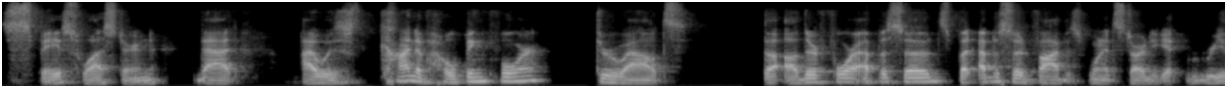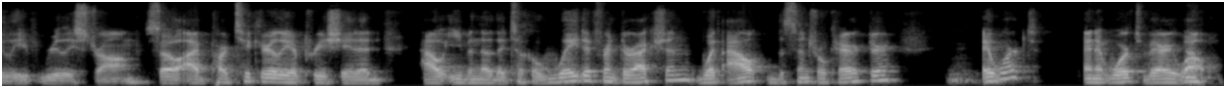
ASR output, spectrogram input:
space western that I was kind of hoping for throughout the other four episodes. But episode five is when it started to get really really strong. So I particularly appreciated how even though they took a way different direction without the central character, it worked, and it worked very well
